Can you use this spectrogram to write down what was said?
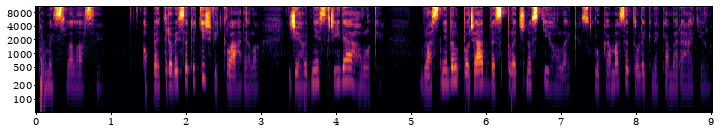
Pomyslela si. O Petrovi se totiž vykládalo, že hodně střídá holky. Vlastně byl pořád ve společnosti holek, s klukama se tolik nekamarádil.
